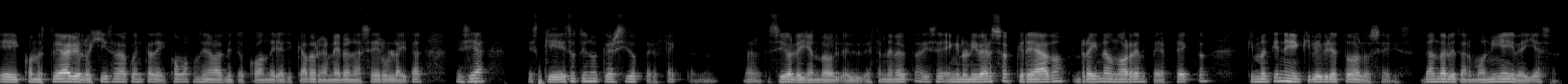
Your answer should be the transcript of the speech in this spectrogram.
eh, cuando estudiaba biología se daba cuenta de cómo funcionaban las mitocondrias y cada organelo en la célula y tal, decía, es que esto tiene que haber sido perfecto, ¿no? Bueno, te sigo leyendo el, esta anécdota. Dice, en el universo creado reina un orden perfecto que mantiene en equilibrio a todos los seres, dándoles armonía y belleza.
